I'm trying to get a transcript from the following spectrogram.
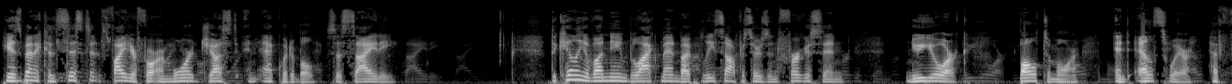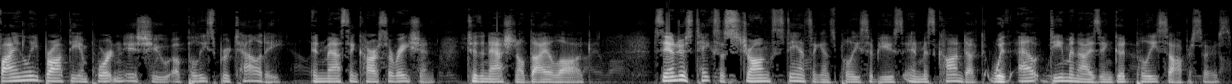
He has been a consistent fighter for a more just and equitable society. The killing of unnamed black men by police officers in Ferguson, New York, Baltimore, and elsewhere have finally brought the important issue of police brutality and mass incarceration to the national dialogue. Sanders takes a strong stance against police abuse and misconduct without demonizing good police officers.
